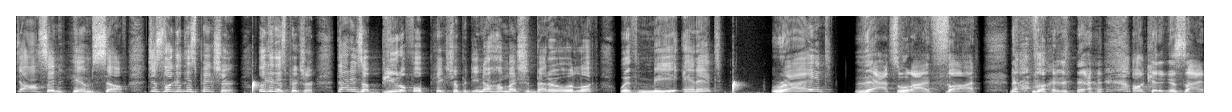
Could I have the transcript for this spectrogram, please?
Dawson himself. Just look at this picture. Look at this picture. That is a beautiful picture, but do you know how much better it would look with me in it? Right? That's what I thought. Now, but all kidding aside,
